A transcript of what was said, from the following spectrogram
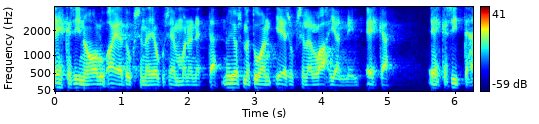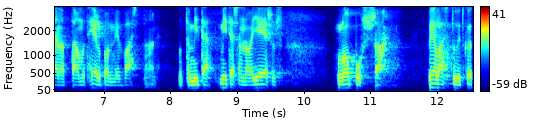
ehkä siinä on ollut ajatuksena joku semmoinen, että no jos mä tuon Jeesukselle lahjan, niin ehkä, ehkä sitten hän ottaa mut helpommin vastaan. Mutta mitä, mitä sanoo Jeesus lopussa? Pelastuitko,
